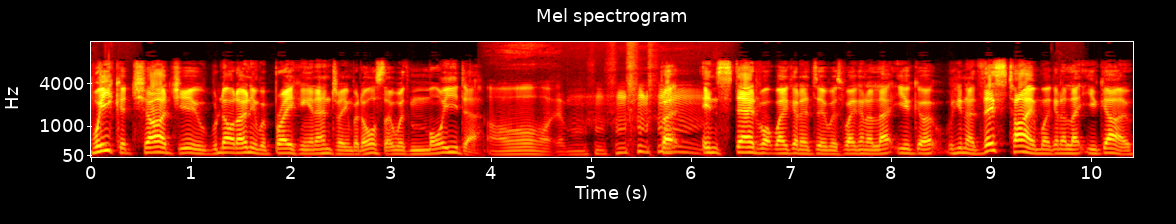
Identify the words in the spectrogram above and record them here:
We could charge you not only with breaking and entering, but also with moider. Oh, mm, But instead, what we're going to do is we're going to let you go. You know, this time we're going to let you go,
